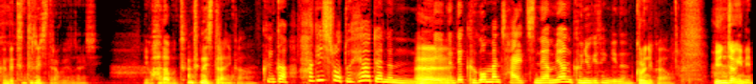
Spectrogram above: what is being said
근데 튼튼해지더라고요 전선희 씨. 이거 하다 보면 튼튼해지더라니까. 그러니까 하기 싫어도 해야 되는 네. 게 있는데 그것만 잘 지내면 근육이 생기는. 그러니까요. 윤정희님,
